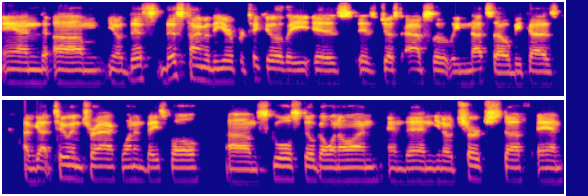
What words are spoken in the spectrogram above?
And um, you know, this this time of the year particularly is is just absolutely nutso because I've got two in track, one in baseball um, school still going on, and then you know church stuff. And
